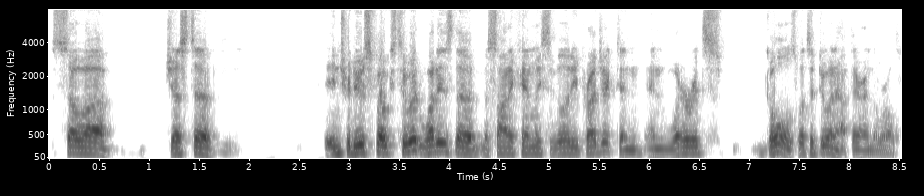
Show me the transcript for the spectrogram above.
So, uh, just to introduce folks to it, what is the Masonic Family Civility Project and, and what are its goals? What's it doing out there in the world?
